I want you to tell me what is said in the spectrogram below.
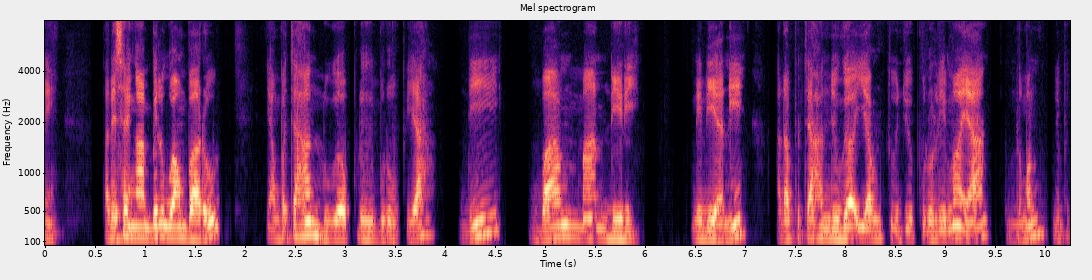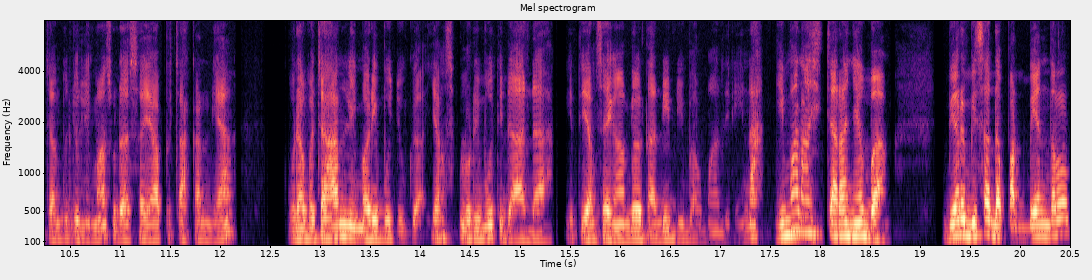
Nih, tadi saya ngambil uang baru yang pecahan Rp20.000 di Bank Mandiri. Ini dia nih, ada pecahan juga yang 75 ya, teman-teman. Ini pecahan 75 sudah saya pecahkan ya. Kemudian pecahan 5.000 juga, yang 10.000 tidak ada. Itu yang saya ngambil tadi di Bank Mandiri. Nah, gimana sih caranya Bang? Biar bisa dapat bendel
